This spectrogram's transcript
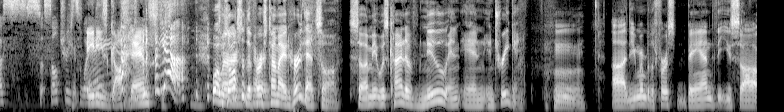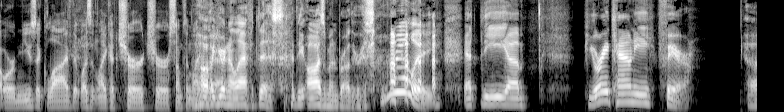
a sultry sway. 80s goth dance. yeah. well, it was Turn, also the turn. first time I had heard that song, so I mean, it was kind of new and, and intriguing. Hmm. Uh, do you remember the first band that you saw or music live that wasn't like a church or something like Oh, that? Oh, you're gonna laugh at this. The Osmond Brothers really? at the um, Peoria County Fair uh,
